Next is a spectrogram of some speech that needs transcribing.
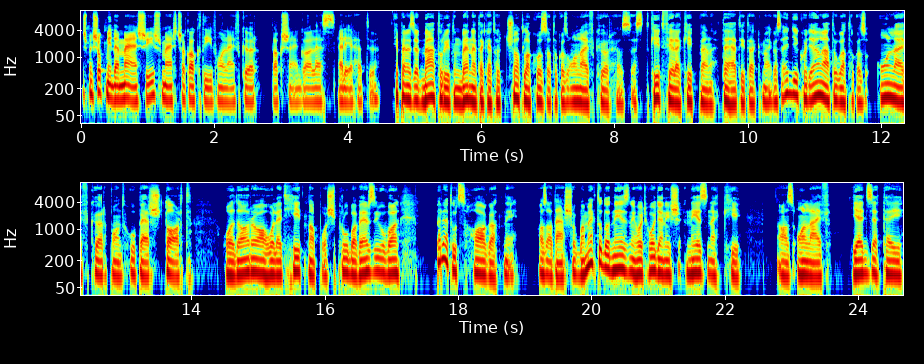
és még sok minden más is, már csak aktív online kör tagsággal lesz elérhető. Éppen ezért bátorítunk benneteket, hogy csatlakozzatok az online körhöz. Ezt kétféleképpen tehetitek meg. Az egyik, hogy ellátogatok az onlifekör.hu per start oldalra, ahol egy hétnapos próbaverzióval bele tudsz hallgatni az adásokba. Meg tudod nézni, hogy hogyan is néznek ki az online jegyzetei,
